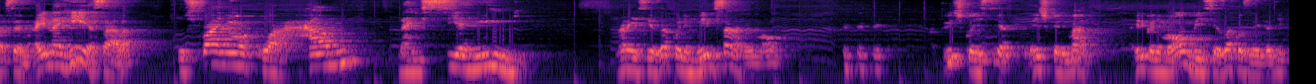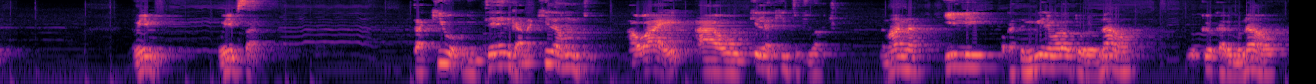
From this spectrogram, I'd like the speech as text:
kusema aina hii ya sala hufanywa kwa hamu na hisia nyingi. Maana hisia zako ni muhimu sana kwenye maombi. Hatuishi kwa hisia tunaishi kwa imani. Lakini kwenye maombi hisia zako zinahitajika muhimu. Muhimu sana. Takiwa kujitenga na kila mtu awaye au kila kitu kiwacho. Maana ili wakati mwingine wale watu walionao ukiwa karibu nao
